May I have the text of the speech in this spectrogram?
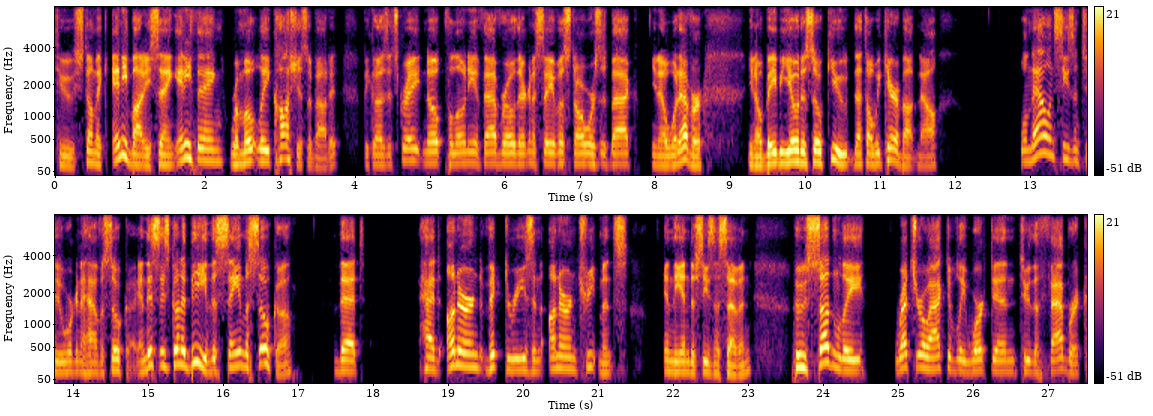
to stomach anybody saying anything remotely cautious about it because it's great. Nope Filoni and Favreau they're going to save us. Star Wars is back you know whatever you know, baby Yoda's so cute. That's all we care about now. Well, now in season two, we're going to have Ahsoka, and this is going to be the same Ahsoka that had unearned victories and unearned treatments in the end of season seven, who suddenly retroactively worked into the fabric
